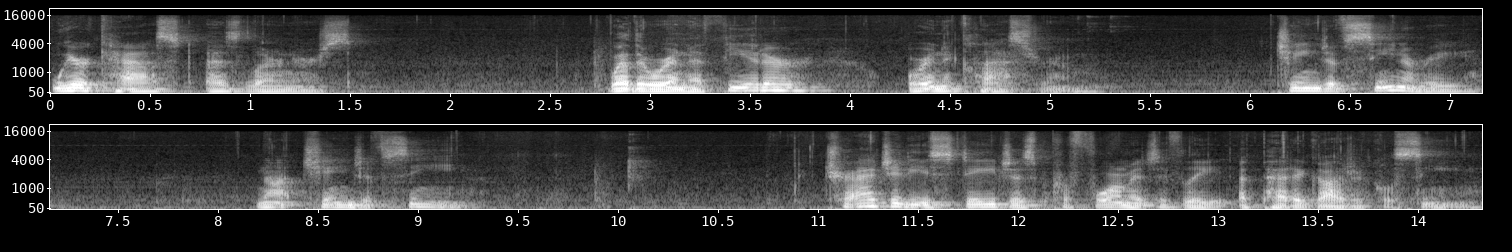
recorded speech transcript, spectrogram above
We are cast as learners, whether we're in a theater or in a classroom. Change of scenery, not change of scene. Tragedy stages performatively a pedagogical scene.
